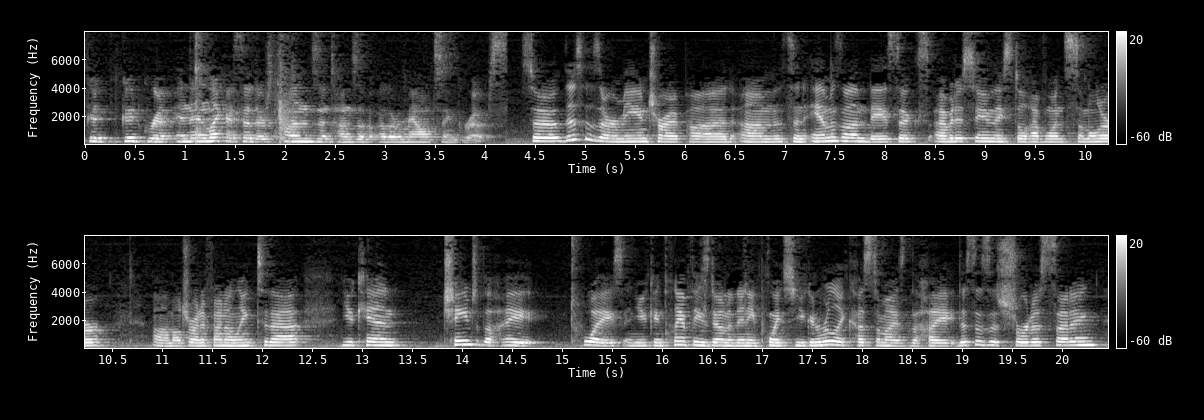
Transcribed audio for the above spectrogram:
good good grip. And then like I said there's tons and tons of other mounts and grips. So this is our main tripod. Um, it's an Amazon Basics. I would assume they still have one similar. Um, I'll try to find a link to that. You can change the height twice and you can clamp these down at any point so you can really customize the height. This is the shortest setting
